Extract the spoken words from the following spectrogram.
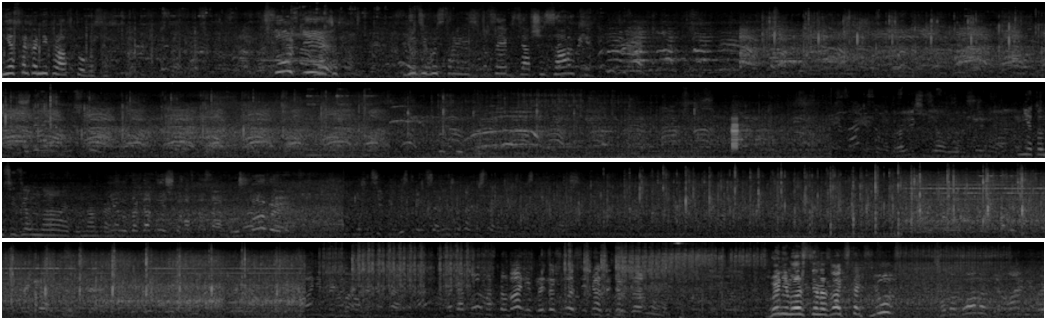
несколько микроавтобусов. Суки! Значит, люди выстроились в цепь, взявшись за руки. Нет, он сидел на, на ограде. ну тогда точно в автозак. Ну что вы? На основании произошло сейчас задержание? Вы не можете назвать статью? На каком основании?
